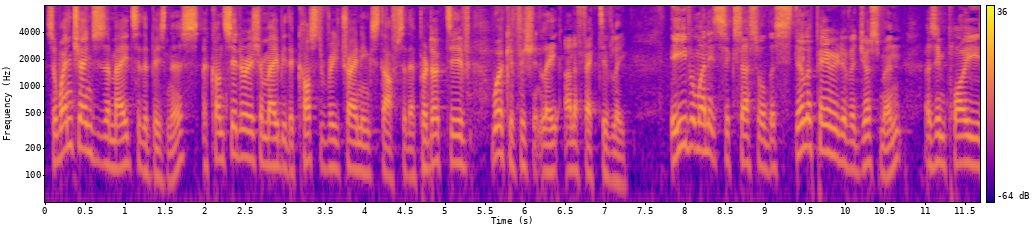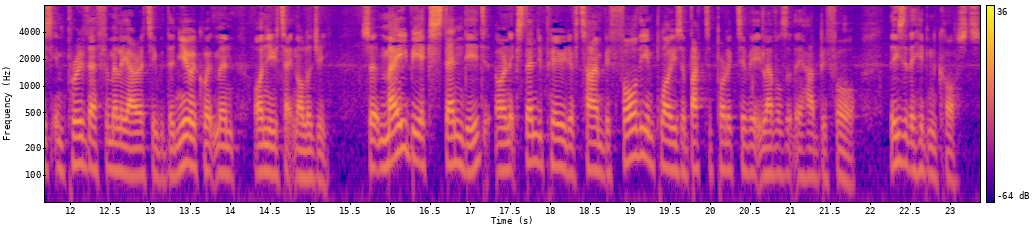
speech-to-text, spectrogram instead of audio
So, when changes are made to the business, a consideration may be the cost of retraining staff so they're productive, work efficiently, and effectively. Even when it's successful, there's still a period of adjustment as employees improve their familiarity with the new equipment or new technology. So, it may be extended or an extended period of time before the employees are back to productivity levels that they had before. These are the hidden costs.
